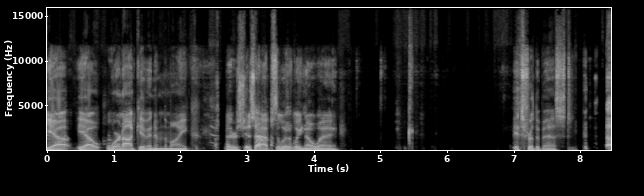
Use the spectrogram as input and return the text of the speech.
Yeah, yeah, we're not giving him the mic. There's just absolutely no way. It's for the best.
